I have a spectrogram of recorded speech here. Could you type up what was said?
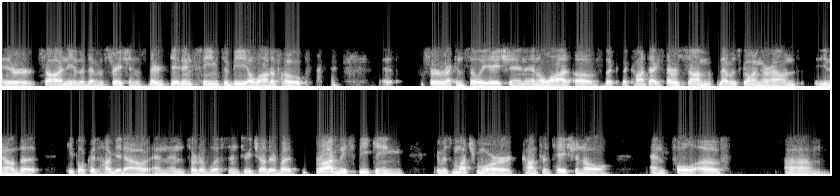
or saw any of the demonstrations, there didn't seem to be a lot of hope for reconciliation in a lot of the, the context. There was some that was going around, you know, the people could hug it out and, and sort of listen to each other. But broadly speaking, it was much more confrontational and full of um,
